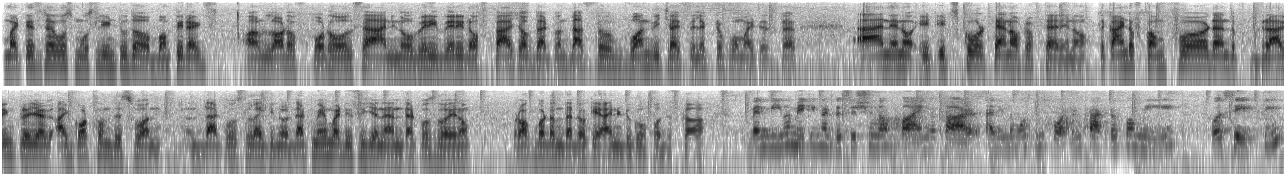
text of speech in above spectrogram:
My test drive was mostly into the bumpy rides on a lot of potholes and you know very very rough patch of that one. That's the one which I selected for my test drive and you know it, it scored 10 out of 10 you know. The kind of comfort and the driving pleasure i got from this one that was like you know that made my decision and that was the you know rock bottom that okay i need to go for this car. When we were making a decision of buying a car i think the most important factor for me was safety.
